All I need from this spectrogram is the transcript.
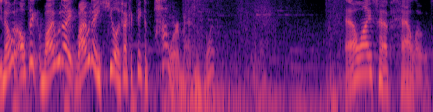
You know what? I'll take. Why would I? Why would I heal if I could take a power, man? What? Allies have hallowed.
